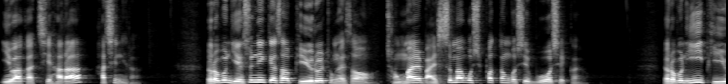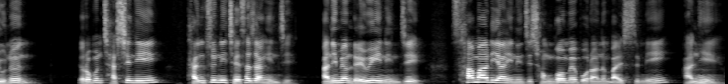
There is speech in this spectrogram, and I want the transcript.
이와 같이 하라 하시니라. 여러분 예수님께서 비유를 통해서 정말 말씀하고 싶었던 것이 무엇일까요? 여러분 이 비유는 여러분 자신이 단순히 제사장인지 아니면 레위인인지 사마리아인인지 점검해 보라는 말씀이 아니에요.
